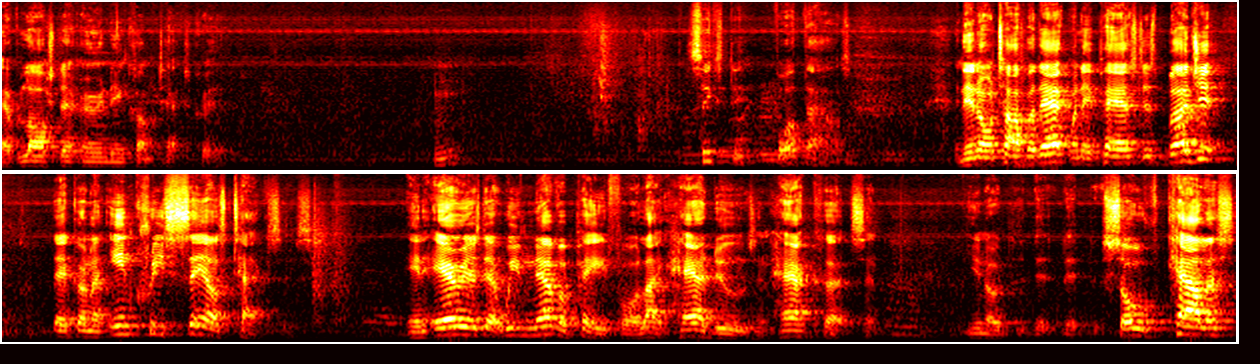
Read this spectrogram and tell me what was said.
have lost their earned income tax credit. Hmm? 64,000. And then on top of that, when they pass this budget, they're going to increase sales taxes in areas that we've never paid for, like hairdos and haircuts, and you know, so callous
